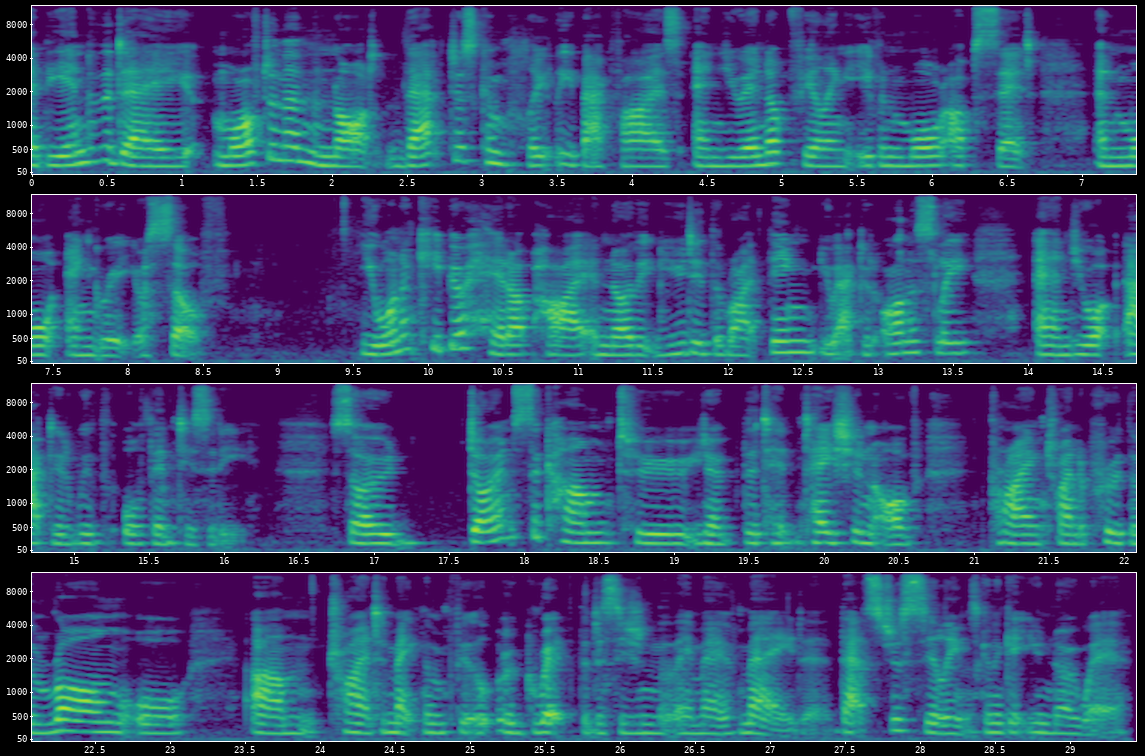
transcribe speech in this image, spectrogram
at the end of the day, more often than not, that just completely backfires and you end up feeling even more upset and more angry at yourself. You want to keep your head up high and know that you did the right thing, you acted honestly, and you acted with authenticity. So don't succumb to you know the temptation of trying trying to prove them wrong or um, trying to make them feel regret the decision that they may have made. That's just silly and it's going to get you nowhere.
